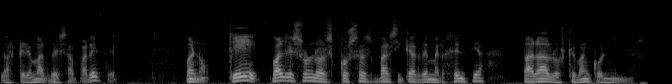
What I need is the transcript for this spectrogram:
las cremas desaparecen. Bueno, ¿qué, ¿cuáles son las cosas básicas de emergencia para los que van con niños?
